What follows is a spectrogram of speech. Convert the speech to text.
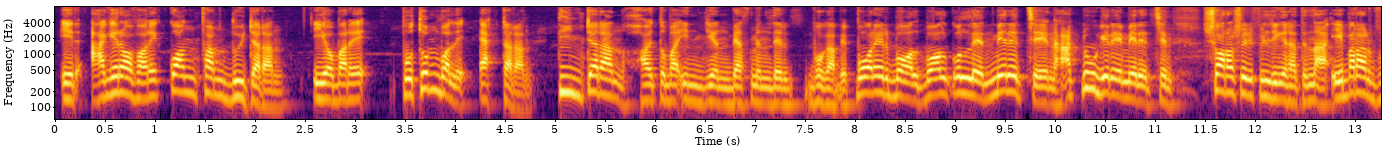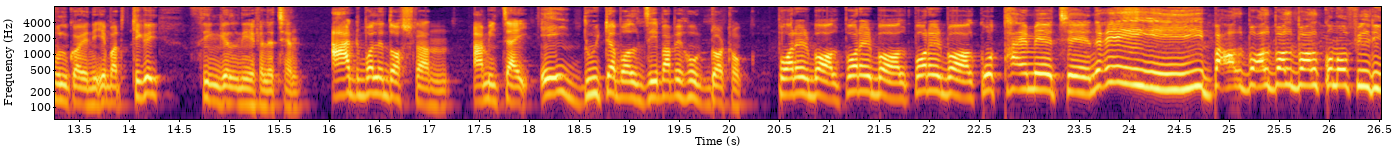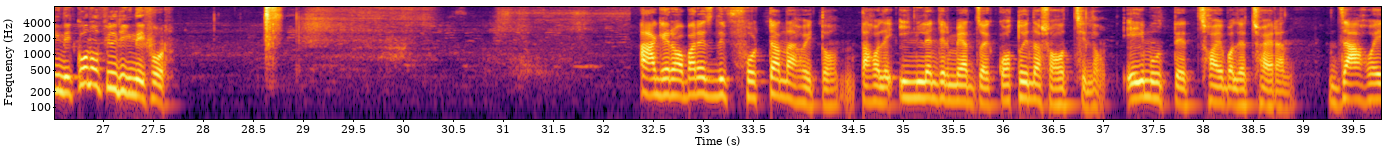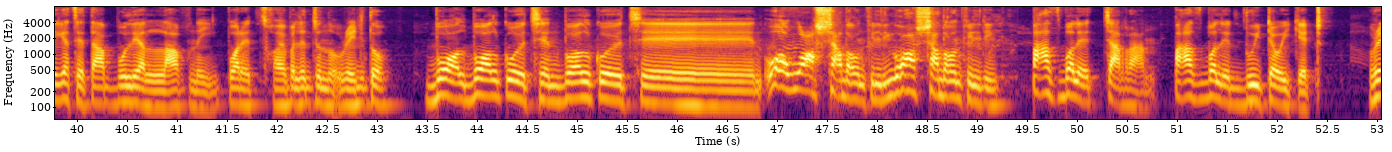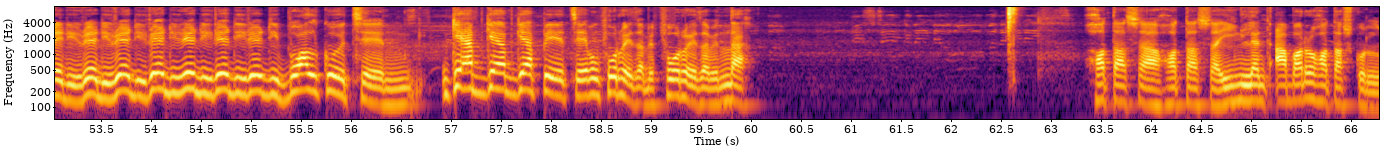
এর আগের ওভারে কনফার্ম দুইটা রান। এই ওভারে প্রথম বলে একটা রান। তিনটা রান হয়তোবা ইন্ডিয়ান ব্যাটসম্যানদের ভোগাবে। পরের বল বল করলেন, মেরেছেন, হাঁটু গেড়ে মেরেছেন, সরাসরি ফিল্ডিংয়ের হাতে। না, এবার আর ভুল করেনি, এবার ঠিকই সিঙ্গেল নিয়ে ফেলেছেন। আট বলে দশ রান আমি চাই এই দুইটা বল যেভাবে হোক ডট হোক। পরের বল পরের বল পরের বল কোথায় মেরেছেন? এই বল বল বল বল কোনো ফিল্ডিং নেই, কোনো ফিল্ডিং নেই ফোর আগের ওভারে যদি ফোরটা না হইতো, তাহলে ইংল্যান্ডের ম্যাচ জয় কতই না সহজ ছিল। এই মুহূর্তে ছয় বলে ছয় রান। যা হয়ে গেছে তা বলে আর লাভ নেই। পরে ছয় বলের জন্য রেডি তো? বল বল করেছেন বল করেছেন। ও, অসাধারণ ফিল্ডিং অসাধারণ ফিল্ডিং পাঁচ বলে চার রান, পাঁচ বলে দুইটা wicket ready ready ready ready ready ready ready ball করেছেন। গ্যাপ গ্যাপ গ্যাপ পেয়েছে এবং ফোর হয়ে যাবে ফোর হয়ে যাবে। না। হতাশা হতাশা, ইংল্যান্ড আবারও হতাশ করল।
